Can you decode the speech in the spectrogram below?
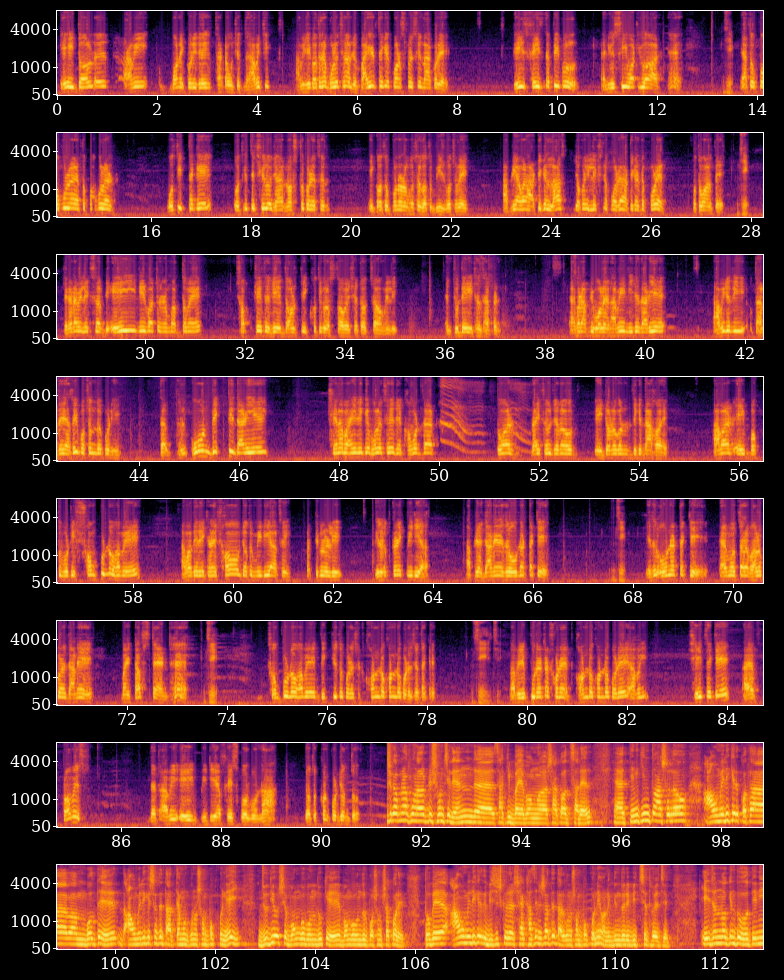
এই দলের আমি মনে করি যে থাকা উচিত না। আমি ঠিক আমি যে কথাটা বলেছিলাম যে বাইরে থেকে কনস্পিরেসি না করে face face the people and you see what you are হ্যাঁ? এত পপুলার এত পপুলার অতীত থেকে অতীতে ছিল যা নষ্ট করেছেন এই গত পনেরো বছর গত বিশ বছরে আপনি আমার আর্টিকেল লাস্ট যখন ইলেকশনের পরে আর্টিকেলটা পড়েন প্রথম আলোতে সেখানে আমি লিখছিলাম যে এই নির্বাচনের মাধ্যমে সবচেয়ে যে দলটি ক্ষতিগ্রস্ত হবে সেটা হচ্ছে Awami League. Today it has happen এখন আপনি বলেন আমি নিজে দাঁড়িয়ে আমি যদি তাদের এতই পছন্দ করি কোন ব্যক্তি দাঁড়িয়ে সেনাবাহিনীকে বলেছে যে খবরদার তোমার রাইফেল যেন এই জনগণের দিকে না হয়। আমার এই বক্তব্যটি সম্পূর্ণভাবে আমাদের এখানে সব যত মিডিয়া আছে পার্টিকুলারলি ইলেকট্রনিক মিডিয়া আপনারা জানেন এদের ওনারটা কে? এদের ওনারটা কে? এবং তারা ভালো করে জানে মাই টাফ স্ট্যান্ড হ্যাঁ? সম্পূর্ণভাবে বিকৃত করেছে খণ্ড খণ্ড করেছে তাকে। জি জি। আপনি পুরাটা শোনেন খণ্ড খণ্ড করে আমি সেই থেকে আই হ্যাভ প্রমিস দ্যাট আমি এই মিডিয়া ফেস করব না, যতক্ষণ পর্যন্ত। দর্শক, আপনারা পুনরাবৃত্তি শুনছিলেন সাকিব ভাই এবং সাকত স্যারের। তিনি কিন্তু আসলেও আওয়ামী লীগের কথা বলতে আওয়ামী লীগের সাথে তার তেমন কোনো সম্পর্ক নেই, যদিও সে বঙ্গবন্ধুকে, বঙ্গবন্ধুর প্রশংসা করে। তবে আওয়ামী লীগের, বিশেষ করে শেখ হাসিনার সাথে তার কোনো সম্পর্ক নেই, অনেকদিন ধরে বিচ্ছেদ হয়েছে। এই জন্য কিন্তু তিনি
